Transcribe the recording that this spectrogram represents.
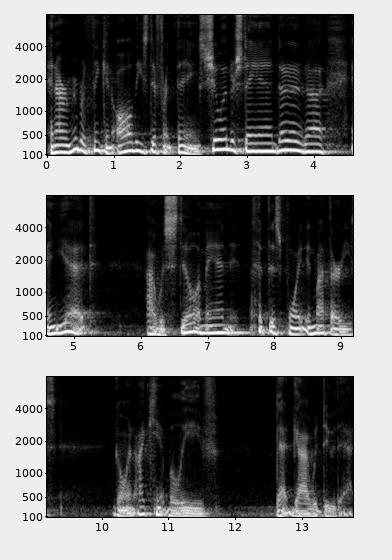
And I remember thinking all these different things. She'll understand, da da da. And yet, I was still a man at this point in my 30s going, I can't believe that guy would do that.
